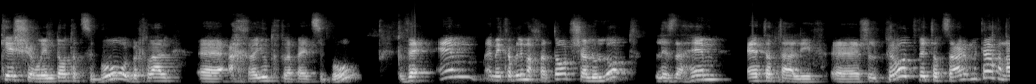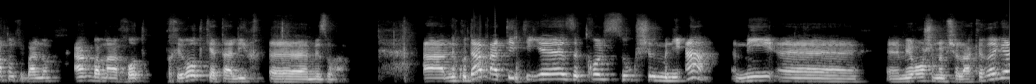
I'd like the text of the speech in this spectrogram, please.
קשר לעמדות הציבור ובכלל אה, אחריות כלפי הציבור והם מקבלים החלטות שעלולות לזהם את התהליך אה, של בחירות ותוצאה מכך אנחנו קיבלנו ארבע מערכות בחירות כי התהליך אה, מזוהם. הנקודה בעתיד תהיה זה כל סוג של מניעה מ, מראש הממשלה כרגע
